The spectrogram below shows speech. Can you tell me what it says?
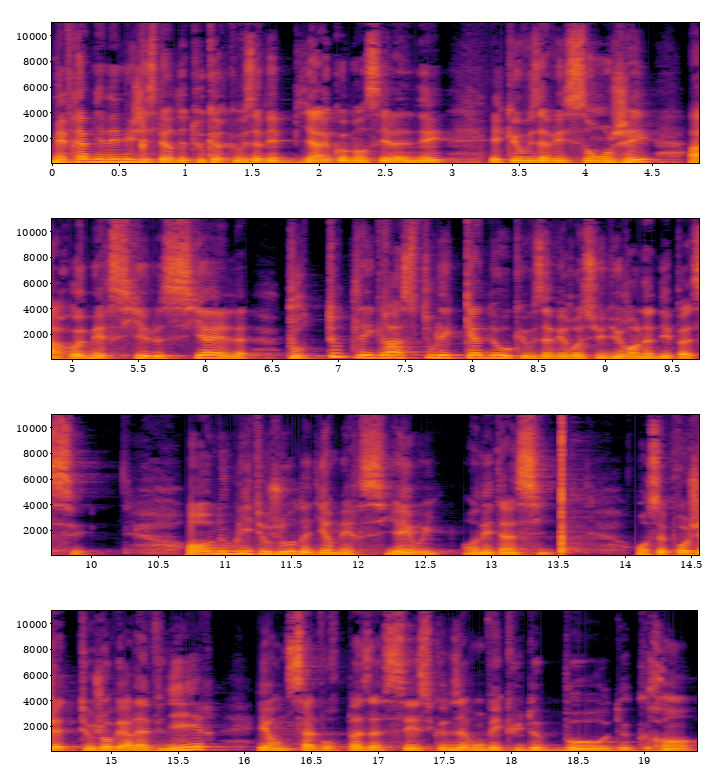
Mes frères bien-aimés, j'espère de tout cœur que vous avez bien commencé l'année et que vous avez songé à remercier le ciel pour toutes les grâces, tous les cadeaux que vous avez reçus durant l'année passée. On oublie toujours de dire merci. Eh oui, on est ainsi. On se projette toujours vers l'avenir et on ne savoure pas assez ce que nous avons vécu de beau, de grand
